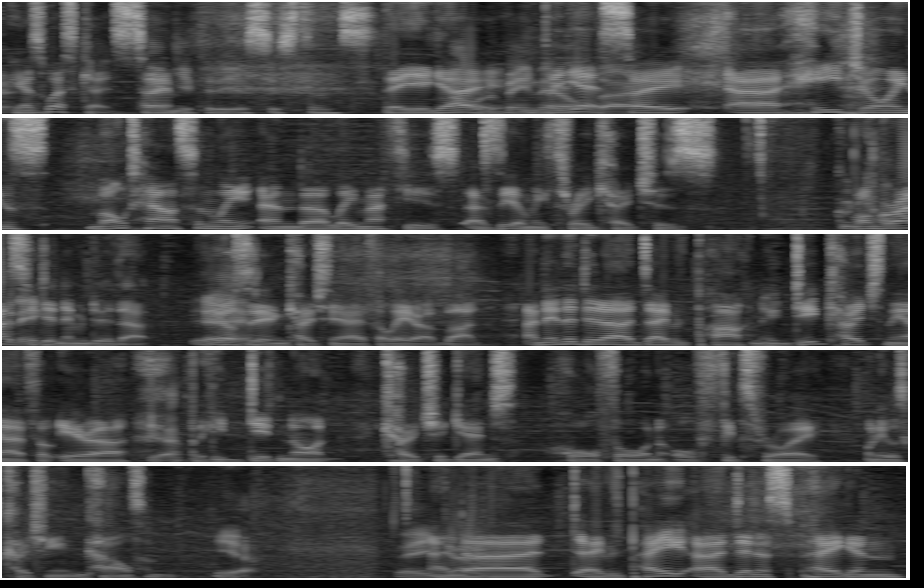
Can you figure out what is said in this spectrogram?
against West Coast. So Thank you for the assistance. there you go. I would have been there but yes, day. so uh, he joins Malthouse and Lee and uh, Leigh Matthews as the only three coaches. Good Ron. Barassi didn't even do that. He also didn't coach in the AFL era, but and neither did uh, David Parkin, who did coach in the AFL era, Yeah. but he did not coach against Hawthorn or Fitzroy when he was coaching in Carlton. Yeah. There you And go. uh, David pa- uh, Denis Pagan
